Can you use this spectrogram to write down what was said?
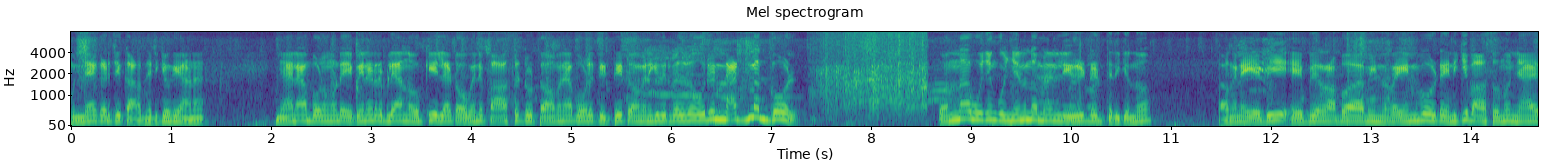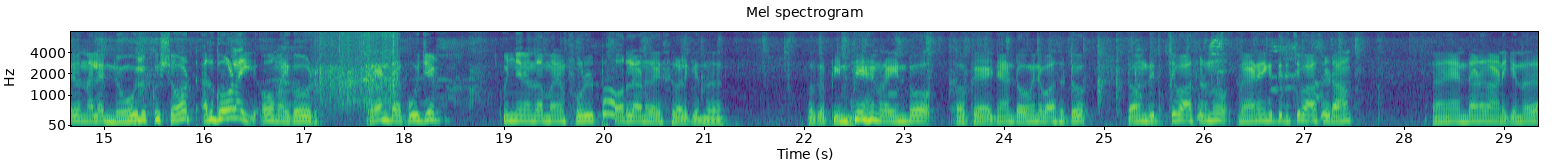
മുന്നേ കടിച്ച് കളഞ്ഞിരിക്കുകയാണ് ഞാൻ ആ ബോളും കൊണ്ട് എബിനെ ഡ്രിബിൾ ചെയ്യാൻ നോക്കിയില്ല. ടോമിന് പാസ് ഇട്ടു. ടോമിന് ആ ബോൾ കിട്ടി. ടോം എനിക്ക് തിരിച്ചു ഒരു നഡ്മ ഗോൾ ഒന്നാ പൂജ്യം കുഞ്ഞിനും തമ്മിൽ ലീഡ് എടുത്തിരിക്കുന്നു. അങ്ങനെ എബി എബി റബ ഐ മീൻ റെയിൻബോ ഇട്ട് എനിക്ക് പാസ് തന്നു ഞാനൊരു നല്ല നോ ലുക്ക് ഷോട്ട് അത് ഗോളായി ഓ മൈ ഗോഡ് രണ്ട് പൂജ്യം. കുഞ്ഞിനും തമ്മിലും ഫുൾ പവറിലാണ് കൈസ് കളിക്കുന്നത്. ഓക്കെ പിന്നെയും റെയിൻബോ. ഓക്കെ ഞാൻ ടോമിന് പാസ് ഇട്ടു. ടോം തിരിച്ച് പാസ് ഇടുന്നു. വേണമെങ്കിൽ തിരിച്ച് പാസ് ഇടാം. എന്താണ് കാണിക്കുന്നത്?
